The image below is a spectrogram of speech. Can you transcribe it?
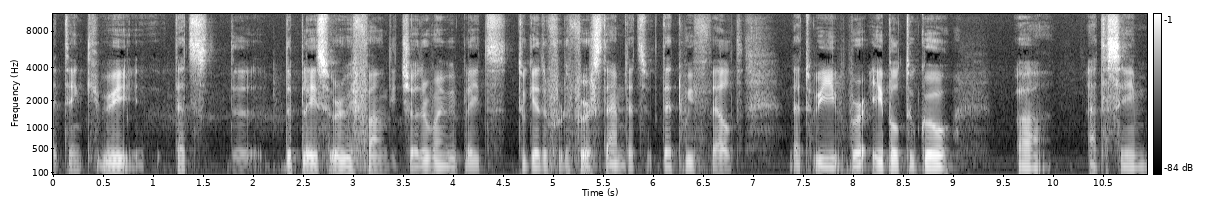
I think we that's the the place where we found each other when we played together for the first time. That's that we felt that we were able to go uh, at the same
